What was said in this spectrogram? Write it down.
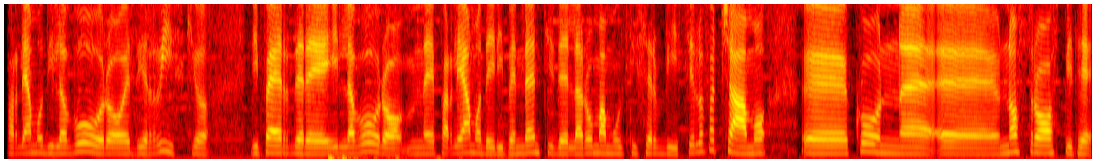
Parliamo di lavoro e del rischio di perdere il lavoro, ne parliamo dei dipendenti della Roma Multiservizi e lo facciamo eh, con eh, il nostro ospite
